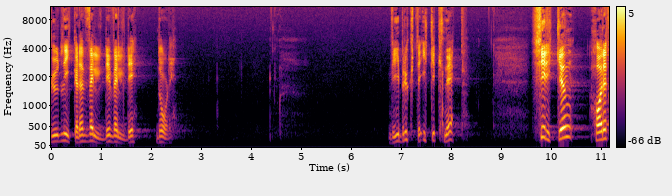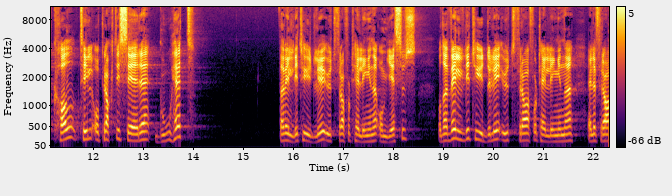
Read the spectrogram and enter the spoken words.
Gud liker det veldig, veldig dårlig. Vi brukte ikke knep. Kirken har et kall til å praktisere godhet. Det er veldig tydelig ut fra fortellingene om Jesus, og det er veldig tydelig ut fra fortellingene, eller fra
